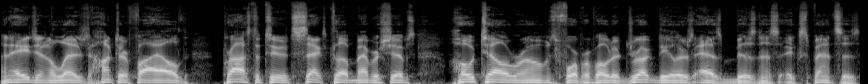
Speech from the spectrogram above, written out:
An agent alleged Hunter filed prostitutes, sex club memberships, hotel rooms for purported drug dealers as business expenses.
